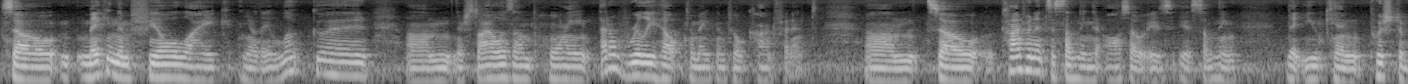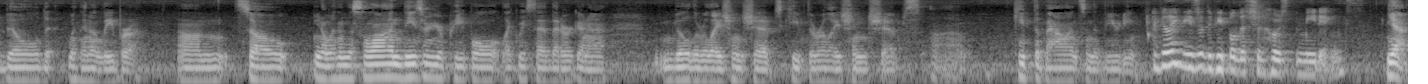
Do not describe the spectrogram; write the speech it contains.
So making them feel like you know they look good, um, their style is on point. That'll really help to make them feel confident. Um, so confidence is something that also is is something that you can push to build within a Libra. Um, so you know within the salon, these are your people, like we said, that are gonna build the relationships, keep the relationships, uh, keep the balance and the beauty. I feel like these are the people that should host the meetings. Yeah,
